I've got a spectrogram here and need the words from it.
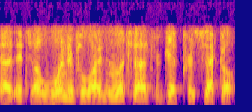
Uh, it's a wonderful wine, and let's not forget Prosecco.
